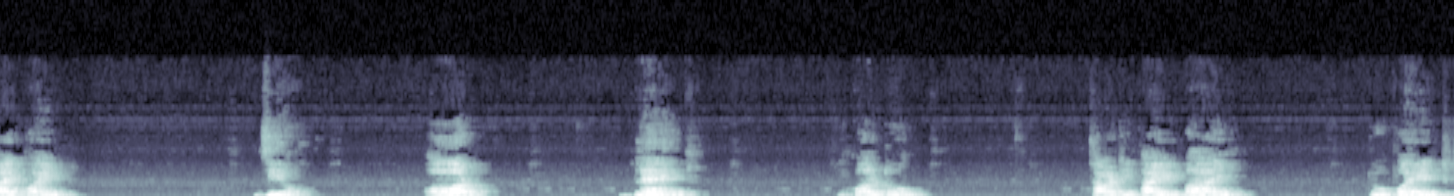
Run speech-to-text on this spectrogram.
5.0 or blank equal to 35 by 2.5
